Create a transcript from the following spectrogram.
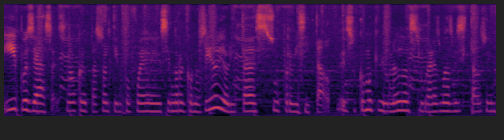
Y pues ya sabes, ¿no? Con el paso del tiempo fue siendo reconocido y ahorita es súper visitado. Es como que uno de los lugares más visitados en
